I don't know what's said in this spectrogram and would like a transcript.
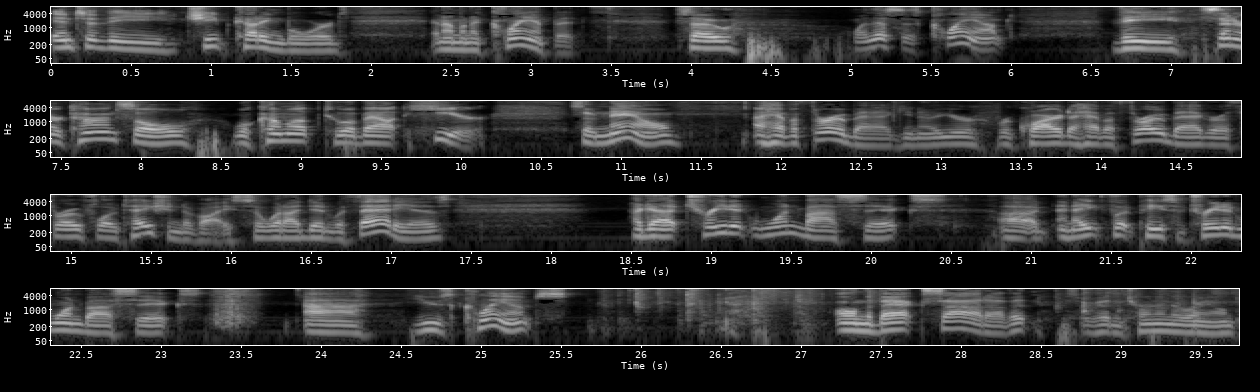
into the cheap cutting boards. And I'm going to clamp it. So when this is clamped, the center console will come up to about here. So now I have a throw bag. You know, you're required to have a throw bag or a throw flotation device. So what I did with that is I got treated 1 by 6 uh, an 8-foot piece of treated 1 by 6 I used clamps on the back side of it. So go ahead and turn it around.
